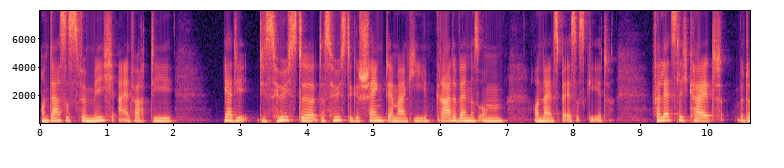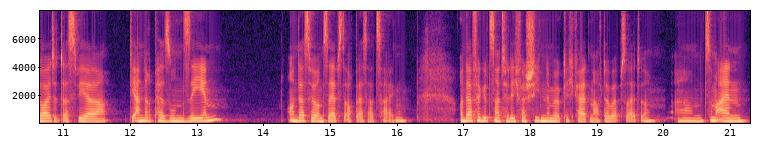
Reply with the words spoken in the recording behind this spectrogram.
Und das ist für mich einfach die, ja, die, höchste, das höchste Geschenk der Magie, gerade wenn es um Online-Spaces geht. Verletzlichkeit bedeutet, dass wir die andere Person sehen und dass wir uns selbst auch besser zeigen. Und dafür gibt es natürlich verschiedene Möglichkeiten auf der Webseite. Ähm, zum einen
